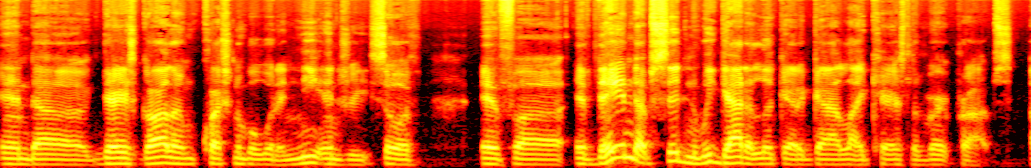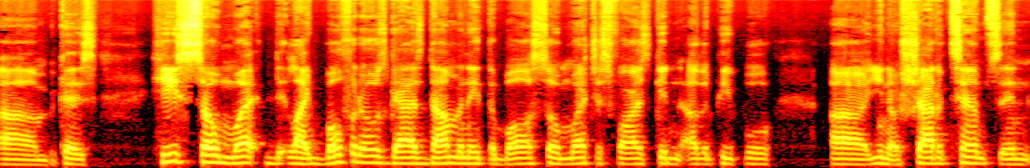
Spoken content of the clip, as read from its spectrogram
and uh, Darius Garland questionable with a knee injury. So if if uh, if they end up sitting, we got to look at a guy like Caris LeVert props um, because – he's so much like both of those guys dominate the ball so much as far as getting other people uh, you know, shot attempts and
